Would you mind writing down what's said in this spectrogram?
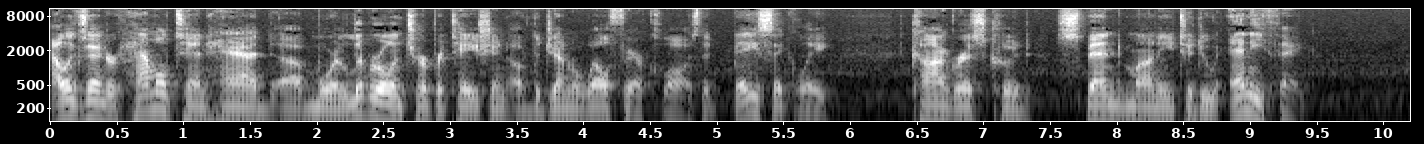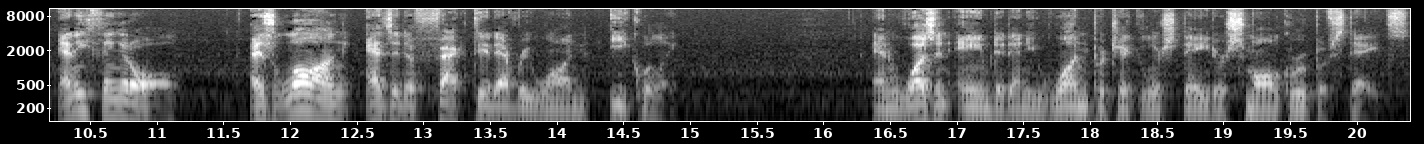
Alexander Hamilton had a more liberal interpretation of the General Welfare Clause, that basically Congress could spend money to do anything, anything at all, as long as it affected everyone equally and wasn't aimed at any one particular state or small group of states.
